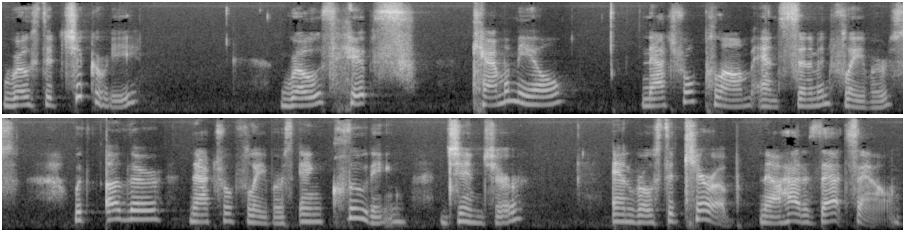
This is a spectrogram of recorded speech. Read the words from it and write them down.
roasted chicory, rose hips, chamomile, natural plum and cinnamon flavors with other natural flavors, including ginger and roasted carob. Now, how does that sound?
